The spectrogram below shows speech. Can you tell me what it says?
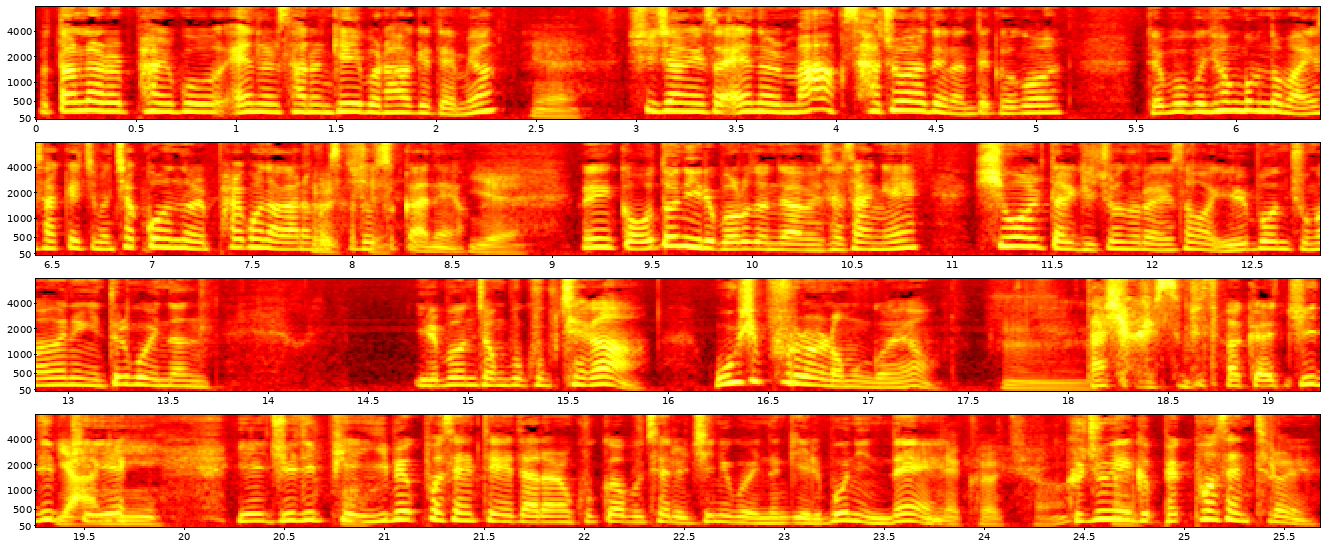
그 달러를 팔고 N을 사는 개입을 하게 되면 예. 시장에서 N을 막 사줘야 되는데 그걸 대부분 현금도 많이 샀겠지만 채권을 팔고 나가는 그렇지. 걸 사줬을 거 아니에요. 예. 그러니까 어떤 일이 벌어졌냐면 세상에 10월 달 기준으로 해서 일본 중앙은행이 들고 있는 일본 정부 국채가 50%를 넘은 거예요. 음. 다시 하겠습니다. 그러니까 GDP의 예, GDP의 어. 200%에 달하는 국가 부채를 지니고 있는 게 일본인데 네, 그렇죠. 그 중에 네. 그 100%를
